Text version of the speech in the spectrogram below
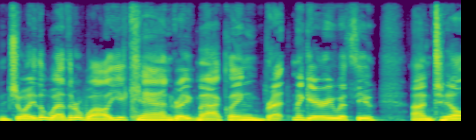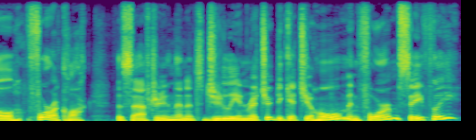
Enjoy the weather while you can. Greg Mackling, Brett McGarry with you until 4 o'clock this afternoon. Then it's Julie and Richard to get you home informed safely,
